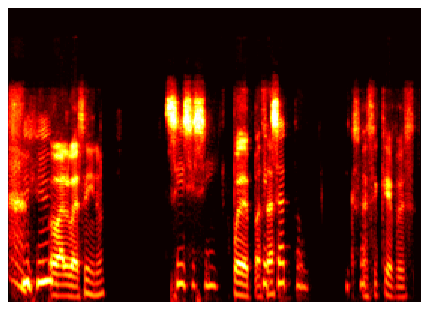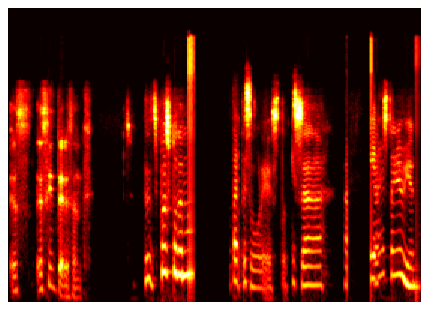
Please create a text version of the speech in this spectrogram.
o algo así, ¿no? Sí, sí, sí. Puede pasar. Exacto. Así que pues es, es interesante. Después podemos parte sobre esto. Quizá estaría bien.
